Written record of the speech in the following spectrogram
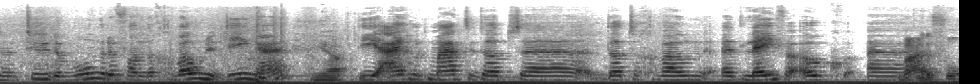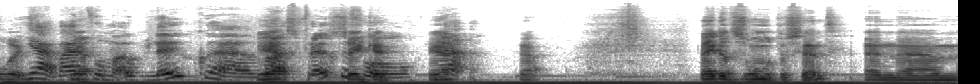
natuur, de wonderen van de gewone dingen. Ja, Die eigenlijk maakten dat, eh, dat er gewoon het leven ook eh, waardevol werd. ja, waardevol, maar ook leuk eh, was. Ja, vreugdevol. zeker. Ja. Ja. Nee, dat is 100%. En, ehm,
